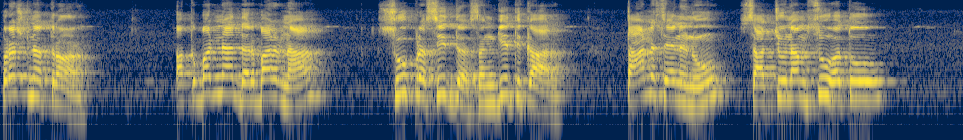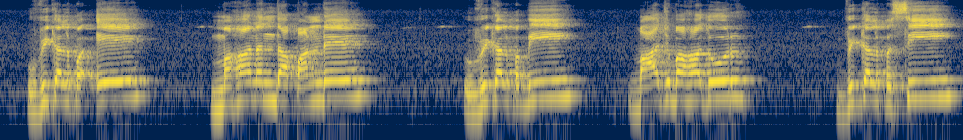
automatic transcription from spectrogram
પ્રશ્ન ત્રણ. અકબરના દરબારના સુપ્રસિદ્ધ સંગીતકાર તાનસેનનું સાચું નામ શું હતું? વિકલ્પ એ, મહાનંદા પાંડે. વિકલ્પ બી બાજ બહાદુર વિકલ્પ સી,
